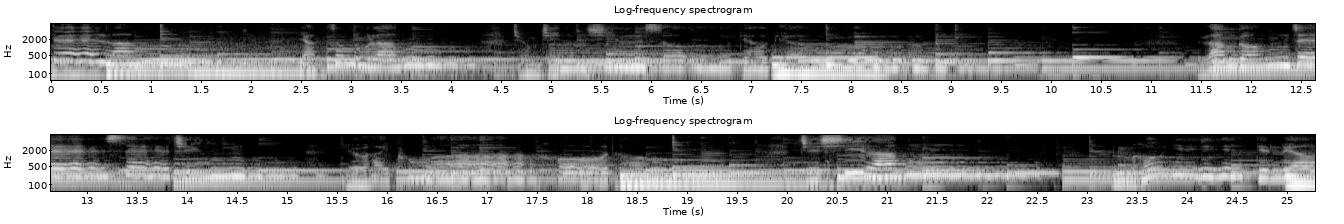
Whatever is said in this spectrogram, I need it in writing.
地人，也总有人将真心锁条条。讲这世情，就爱看雨头。一世人，不可以得了。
